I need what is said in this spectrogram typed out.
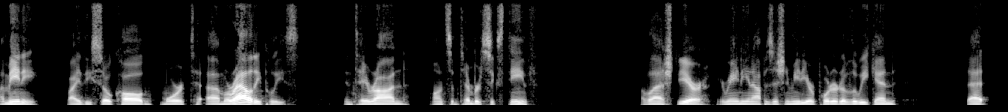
Amini by the so called uh, morality police in Tehran on September 16th of last year. Iranian opposition media reported over the weekend that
